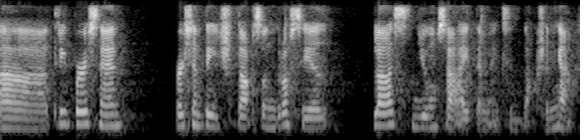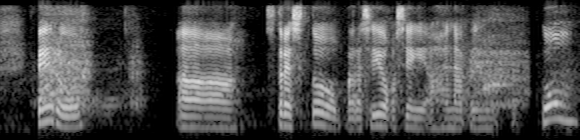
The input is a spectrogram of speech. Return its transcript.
uh, 3% percentage tax on gross sale plus yung sa item X deduction nga. Pero uh, stress to para sa iyo kasi hahanapin kung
